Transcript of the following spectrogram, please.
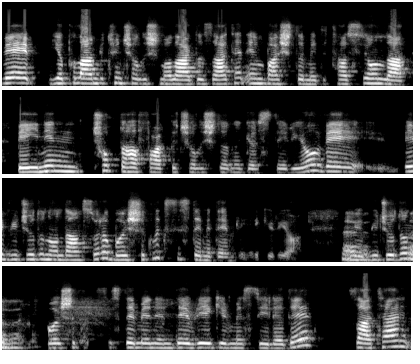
Ve yapılan bütün çalışmalarda zaten en başta meditasyonla beynin çok daha farklı çalıştığını gösteriyor ve ve vücudun ondan sonra bağışıklık sistemi devreye giriyor. Evet, ve vücudun evet. bağışıklık sisteminin devreye girmesiyle de zaten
